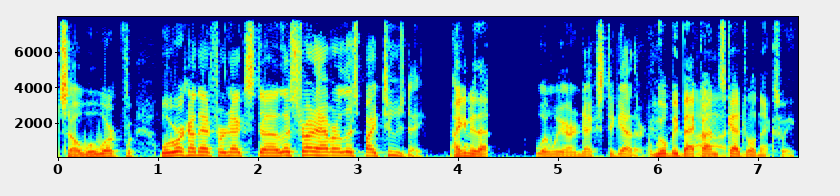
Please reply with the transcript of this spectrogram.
So we'll work for we'll work on that for next. Uh, let's try to have our list by Tuesday I can do that. when we are next together. We'll be back on schedule next week.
